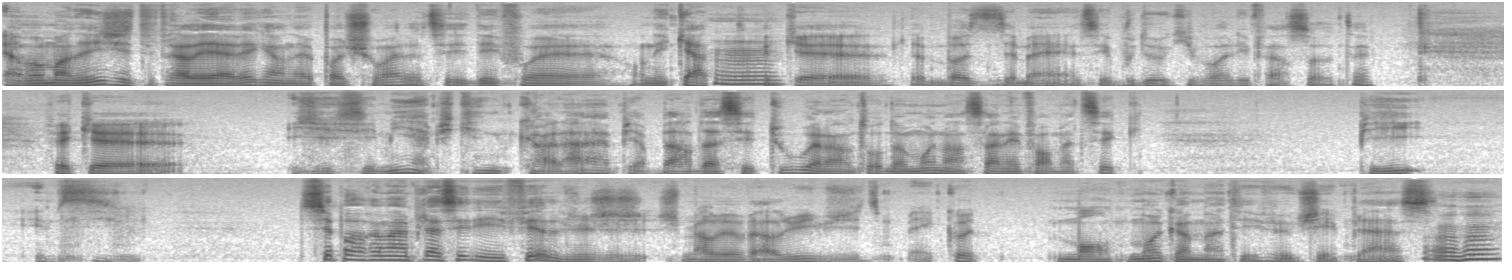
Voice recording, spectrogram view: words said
à un moment donné, j'étais travaillé avec, on n'avait pas le choix. Là, des fois, euh, on est quatre. Mm. Fait que le boss disait, ben, c'est vous deux qui vont aller faire ça. Fait que il s'est mis à piquer une colère, puis à bardasser tout alentour de moi dans la salle informatique. Puis il me dit, tu sais pas comment placer des fils. Je, je, je me reviens vers lui, puis j'ai dit, ben, écoute, montre-moi comment tu veux que je les place. Mhm.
